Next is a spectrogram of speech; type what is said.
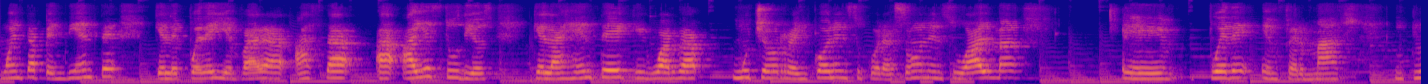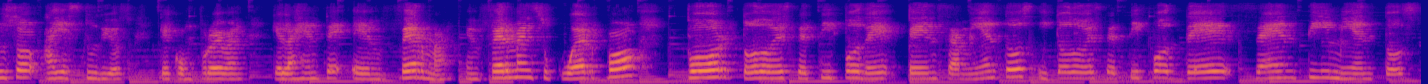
cuenta pendiente que le puede llevar hasta, hay estudios que la gente que guarda mucho rencor en su corazón, en su alma, eh, puede enfermar. Incluso hay estudios que comprueban que la gente enferma, enferma en su cuerpo por todo este tipo de pensamientos y todo este tipo de sentimientos.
